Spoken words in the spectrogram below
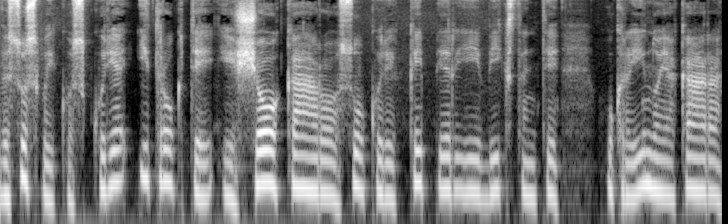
visus vaikus, kurie įtraukti į šio karo sūkurį, kaip ir į vykstantį Ukrainoje karą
